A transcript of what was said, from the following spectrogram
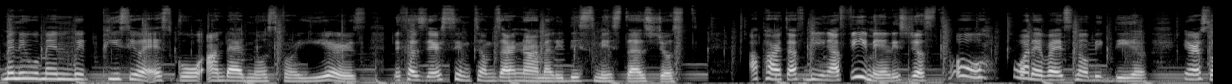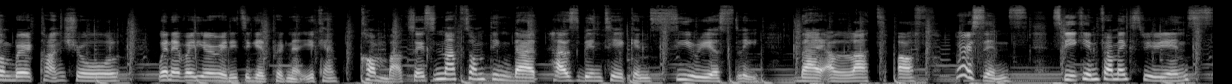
many women with PCOS go undiagnosed for years because their symptoms are normally dismissed as just a part of being a female. It's just, oh, whatever, it's no big deal. Here's some birth control. Whenever you're ready to get pregnant, you can come back. So it's not something that has been taken seriously by a lot of persons. Speaking from experience,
